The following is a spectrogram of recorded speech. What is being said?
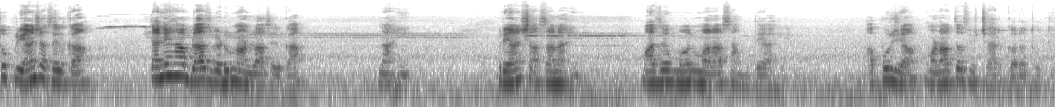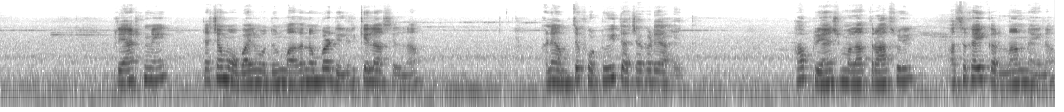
तो प्रियांश असेल का? त्याने हा ब्लास घडवून आणला असेल का? नाही. प्रियांश असा नाही. माझं मन मला सांगते आहे. अपूर्जा मनातच विचार करत होती. प्रियांशने त्याच्या मोबाईलमधून माझा नंबर डिलीट केला असेल ना? आणि आमचे फोटोही त्याच्याकडे आहेत. हा प्रियांश मला त्रास होईल असं काही करणार नाही ना?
